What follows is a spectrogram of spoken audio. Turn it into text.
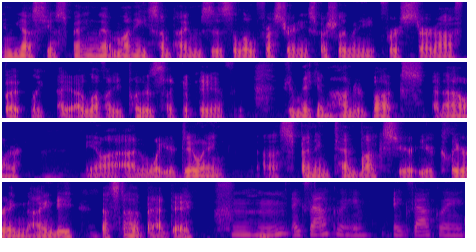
and yes you know spending that money sometimes is a little frustrating especially when you first start off but like i, I love how you put it it's like okay if, if you're making a hundred bucks an hour you know on what you're doing uh, spending 10 bucks you're you're clearing 90 that's not a bad day. Mm-hmm, exactly exactly.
